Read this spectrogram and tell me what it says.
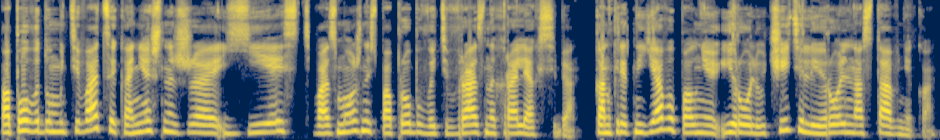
По поводу мотивации, конечно же, есть возможность попробовать в разных ролях себя. Конкретно я выполняю и роль учителя, и роль наставника.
